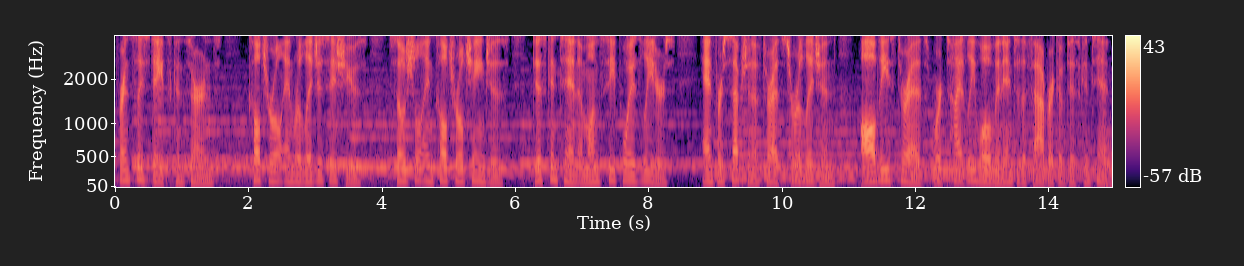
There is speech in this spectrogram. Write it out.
princely states concerns, cultural and religious issues, social and cultural changes, discontent among sepoys leaders, and perception of threats to religion, all these threads were tightly woven into the fabric of discontent.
